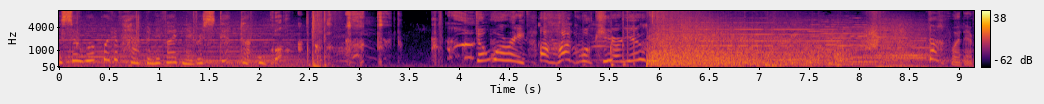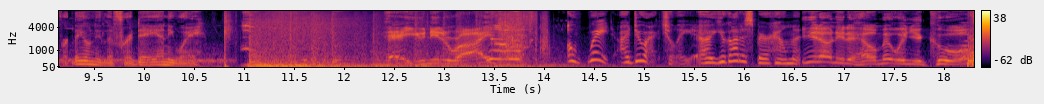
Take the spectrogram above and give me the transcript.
So what would have happened if I'd never stepped on... Don't worry, a hug will cure you. Ah, whatever. They only live for a day anyway. Hey, you need a ride? Oh, wait, I do actually. Uh, you got a spare helmet. You don't need a helmet when you're cool. I'm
